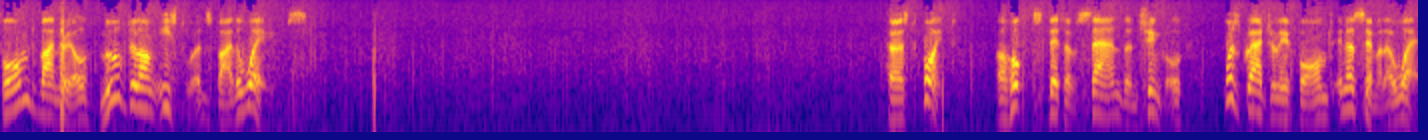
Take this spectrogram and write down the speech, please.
formed by material moved along eastwards by the waves. Hurst Point, a hooked spit of sand and shingle was gradually formed in a similar way.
